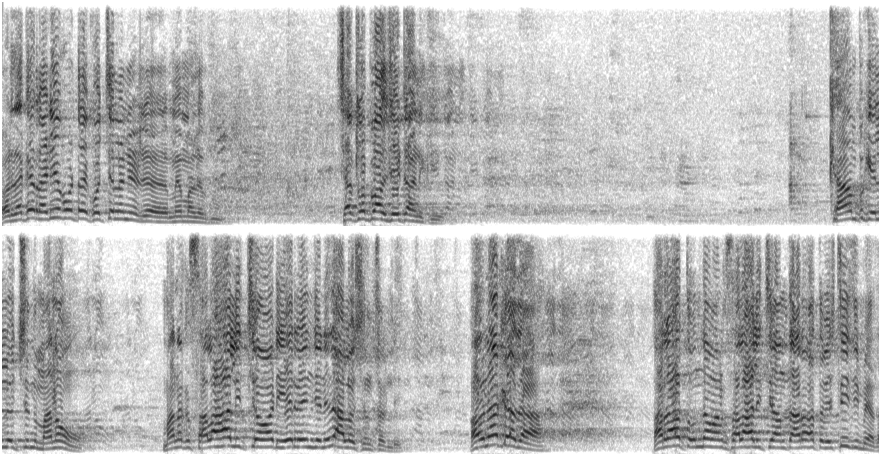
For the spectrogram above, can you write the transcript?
వాడి దగ్గర రెడీగా ఉంటాయి క్వశ్చన్లని మిమ్మల్ని సెట్లపాలు చేయటానికి. క్యాంప్కి వెళ్ళి వచ్చింది మనం. మనకు సలహాలు ఇచ్చేవాడు ఏ రేంజ్ అనేది ఆలోచించండి. అవునా కదా? అర్హత ఉందా మనకు సలహాలు ఇచ్చేంత అర్హత వెస్టీజీ మీద.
